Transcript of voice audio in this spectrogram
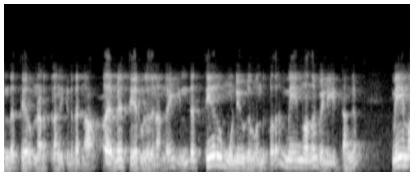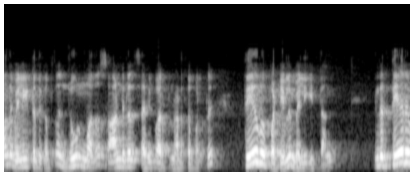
இந்த தேர்வு நடத்தினாங்க. கிட்டத்தட்ட நாற்பதாயிரம் பேர் தேர்வு எழுதினாங்க. இந்த தேர்வு முடிவுகள் வந்து பார்த்தோன்னா மே மாதம் வெளியிட்டாங்க. மே மாதம் வெளியிட்டதுக்கு அப்புறம் ஜூன் மாதம் சான்றிதழ் சரிபார்ப்பு நடத்தப்பட்டு தேர்வு பட்டியலும் வெளியிட்டாங்க. இந்த தேர்வு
